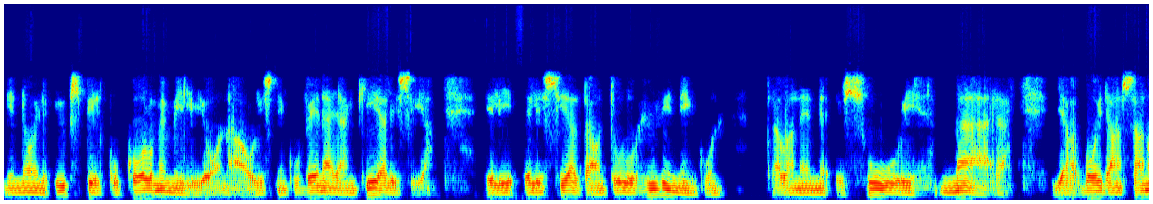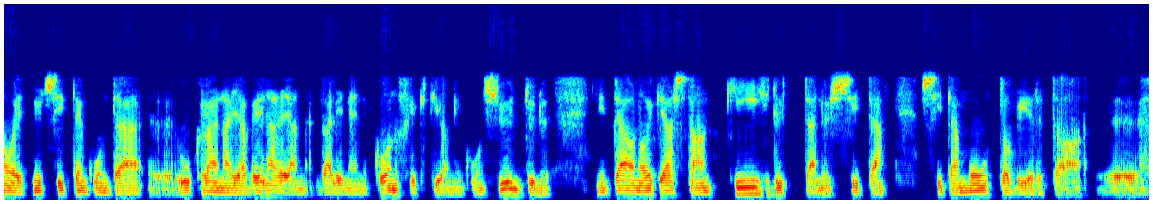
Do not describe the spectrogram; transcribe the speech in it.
niin noin 1,3 miljoonaa olisi niin kuin venäjän kielisiä. Eli, eli sieltä on tullut hyvin niin kuin tällainen suuri määrä. Ja voidaan sanoa, että nyt sitten kun tämä Ukraina ja Venäjän välinen konflikti on niin kuin syntynyt, niin tämä on oikeastaan kiihdyttänyt sitä, sitä muuttovirtaa äh,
